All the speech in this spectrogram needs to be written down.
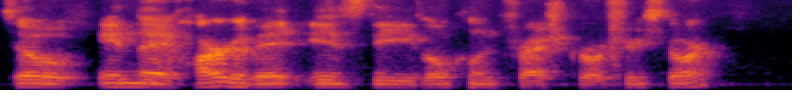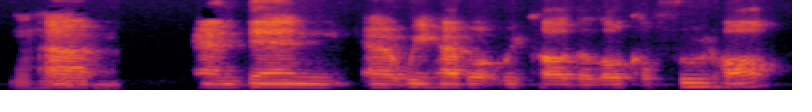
So in the heart of it is the local and fresh grocery store. Mm-hmm. Um, and then uh, we have what we call the local food hall,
